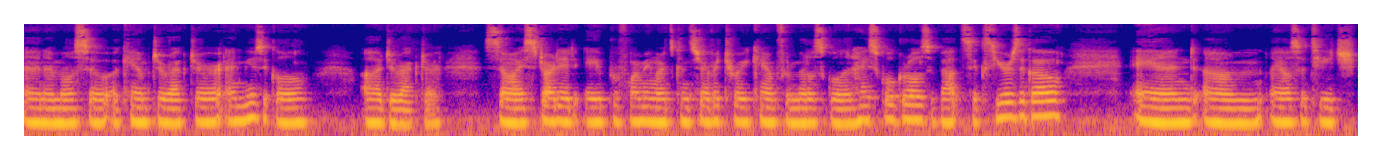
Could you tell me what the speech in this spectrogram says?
and I'm also a camp director and musical uh, director. So, I started a performing arts conservatory camp for middle school and high school girls about six years ago. And um, I also teach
